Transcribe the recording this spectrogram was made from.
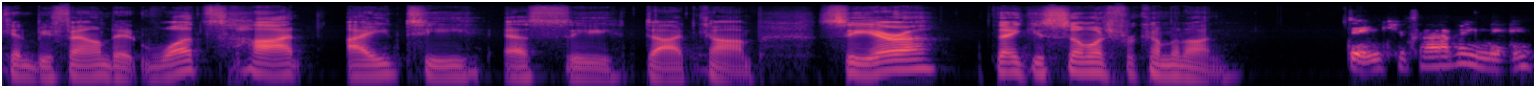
can be found at what'shotitsc.com. Ciara, thank you so much for coming on. Thank you for having me.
